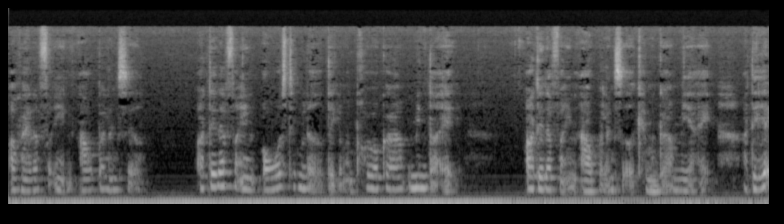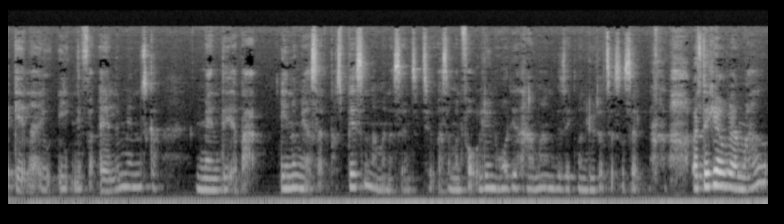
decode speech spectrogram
og hvad der for en afbalanceret. Og det der for en overstimuleret, det kan man prøve at gøre mindre af. Og det der for en afbalanceret, kan man gøre mere af. Og det her gælder jo egentlig for alle mennesker, men det er bare endnu mere sat på spidsen, når man er sensitiv. Altså man får lynhurtigt hammeren, hvis ikke man lytter til sig selv. og det kan jo være meget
